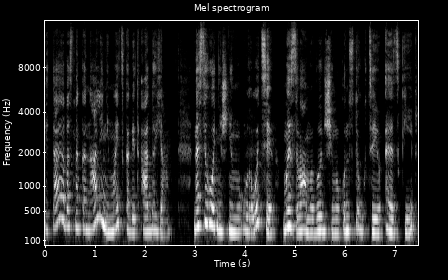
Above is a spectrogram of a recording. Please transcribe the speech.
Вітаю вас на каналі Німецька від А до Я. На сьогоднішньому уроці ми з вами вивчимо конструкцію es gibt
